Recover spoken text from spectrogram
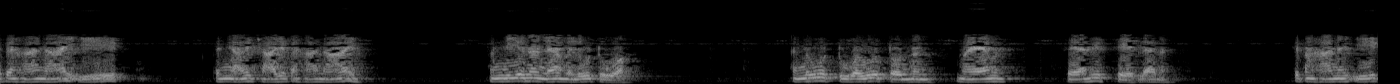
จะไปหาไหนอีก ปัญญาวิชาจะไปหาไหนมันมีอยู่นั่นแล้วไม่รู้ตัว อันรู้ตัวรู้ตนนั้นแม้มันแสนพิเศษแล้วนะจะมาหาในอีก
